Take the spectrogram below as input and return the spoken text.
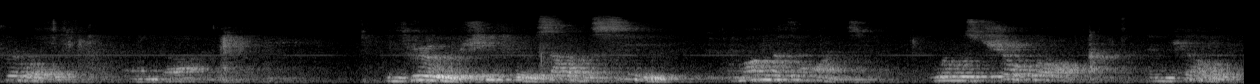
shriveled and died. He threw, she threw some of the seed among the thorns, where it was choked off and killed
